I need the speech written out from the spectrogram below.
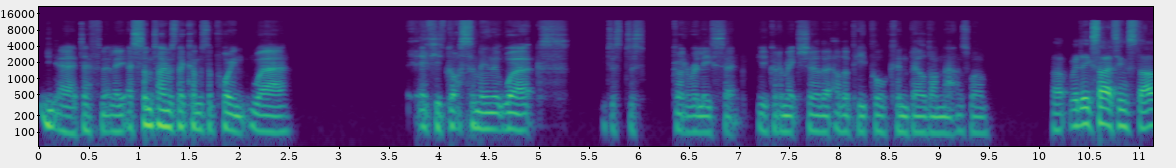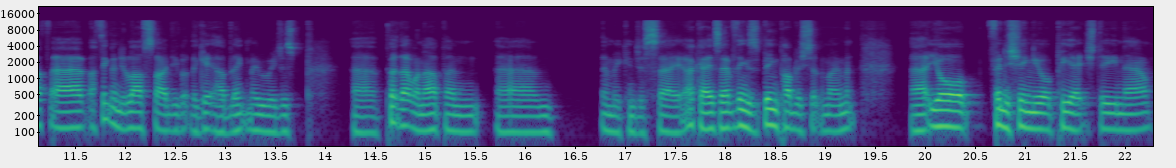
Yeah, definitely. Sometimes there comes a point where if you've got something that works, just just got to release it. You've got to make sure that other people can build on that as well. Uh, really exciting stuff. Uh, I think on your last slide you've got the GitHub link. Maybe we just uh, put that one up and um, then we can just say, okay, so everything's being published at the moment. Uh, you're finishing your PhD now.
